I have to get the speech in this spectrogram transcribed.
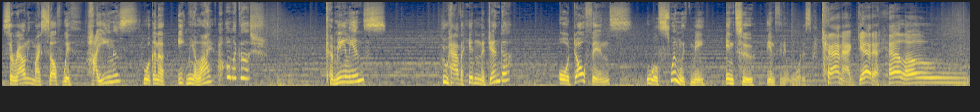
surrounding myself with hyenas who are gonna eat me alive? Oh my gosh. Chameleons who have a hidden agenda? Or dolphins who will swim with me into the infinite waters? Can I get a hello?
